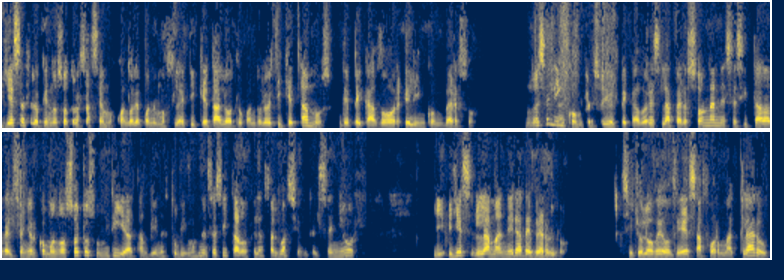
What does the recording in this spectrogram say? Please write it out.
Y eso es lo que nosotros hacemos cuando le ponemos la etiqueta al otro, cuando lo etiquetamos de pecador, el inconverso. No es el inconverso y el pecador, es la persona necesitada del Señor, como nosotros un día también estuvimos necesitados de la salvación del Señor. Y, es la manera de verlo. Si yo lo veo de esa forma, claro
